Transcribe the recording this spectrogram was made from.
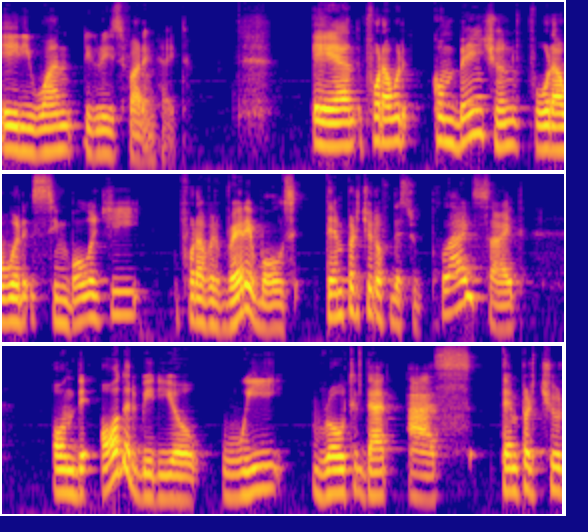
81 degrees Fahrenheit. And for our convention for our symbology for our variables temperature of the supply side. On the other video we wrote that as temperature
